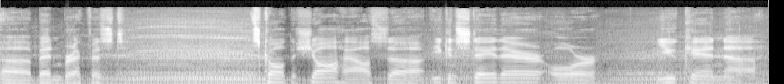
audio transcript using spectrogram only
uh, bed and breakfast. It's called the Shaw House. Uh, you can stay there, or you can uh,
